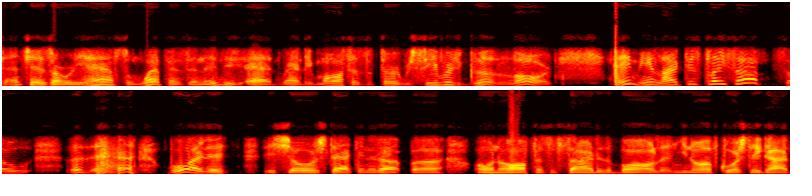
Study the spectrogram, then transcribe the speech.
Sanchez already have some weapons, and they add Randy Moss as a third receiver. Good lord, they may light this place up. So, boy, they they sure stacking it up uh, on the offensive side of the ball, and you know, of course, they got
